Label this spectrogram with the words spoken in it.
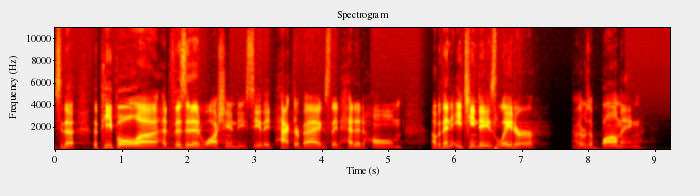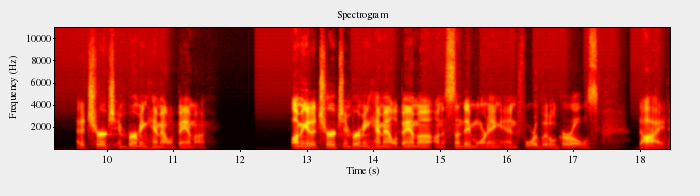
You see, the, the people uh, had visited Washington, D.C., they'd packed their bags, they'd headed home. Uh, but then 18 days later, now, there was a bombing at a church in Birmingham, Alabama. bombing at a church in Birmingham, Alabama on a Sunday morning, and four little girls died.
